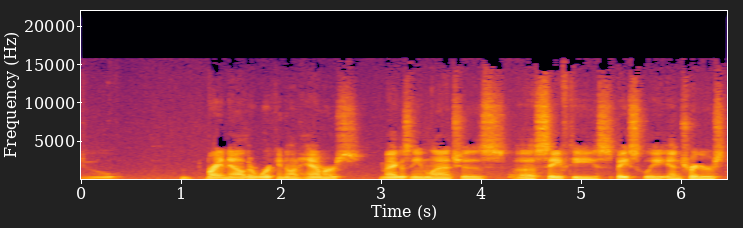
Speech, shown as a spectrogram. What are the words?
You, right now they're working on hammers, magazine latches, uh, safeties, basically, and triggers.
